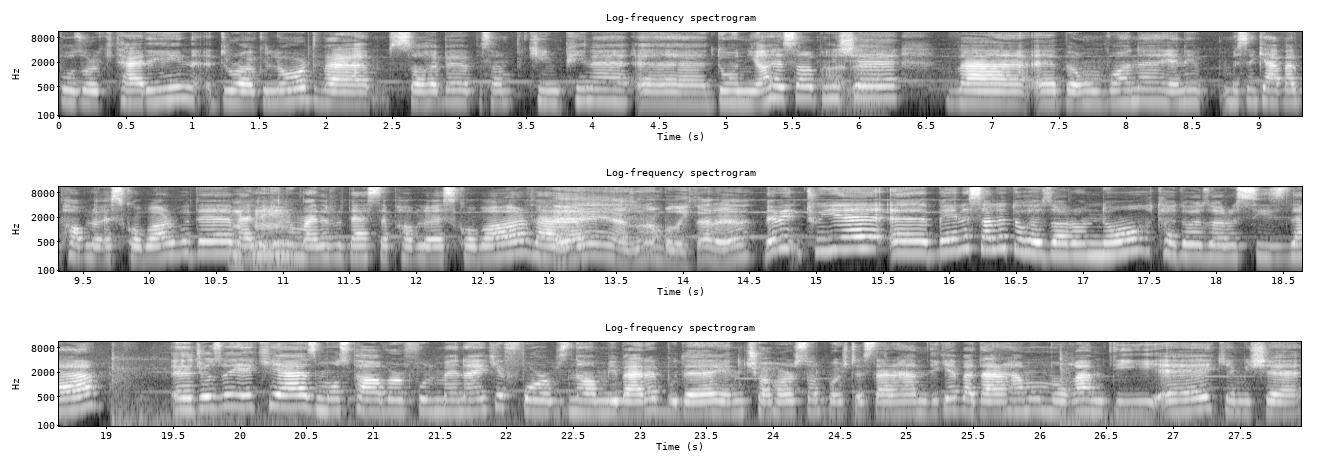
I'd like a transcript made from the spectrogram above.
بزرگترین دراگ لورد و صاحب مثلا کینگ پین دنیا حساب آره. میشه و به عنوان یعنی مثل که اول پابلو اسکوبار بوده ولی این اومده رو دست پابلو اسکوبار و از اونم بزرگتره ببین توی بین سال 2009 تا 2013 جزو یکی از most powerful منایی که فوربز نام می‌بره بوده. یعنی چهار سال پشت سر هم دیگه و در همون موقع هم دی ای که میشه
